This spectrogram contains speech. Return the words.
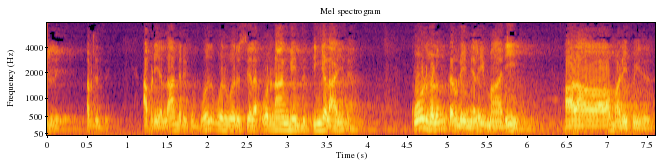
இல்லை. அப்படின்னு அப்படி எல்லாம் இருக்கும்போது ஒரு ஒரு சில ஒரு நான்கு ஐந்து திங்களாயின. கோள்களும் தன்னுடைய நிலை மாறி அழா மழை பெய்தது.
